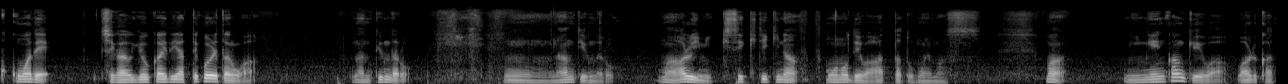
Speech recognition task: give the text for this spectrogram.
ここまで違う業界でやってこれたのは、なんて言うんだろう。うん、なんて言うんだろう。まあある意味奇跡的なものではあったと思います。まあ、人間関係は悪かっ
